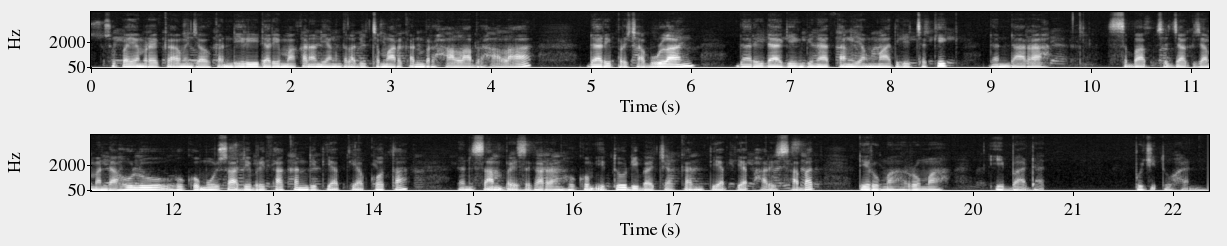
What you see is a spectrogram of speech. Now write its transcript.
supaya mereka menjauhkan diri dari makanan yang telah dicemarkan berhala-berhala, dari percabulan, dari daging binatang yang mati dicekik, dan darah. Sebab sejak zaman dahulu, hukum Musa diberitakan di tiap-tiap kota, dan sampai sekarang hukum itu dibacakan tiap-tiap hari Sabat di rumah-rumah ibadat. Puji Tuhan.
